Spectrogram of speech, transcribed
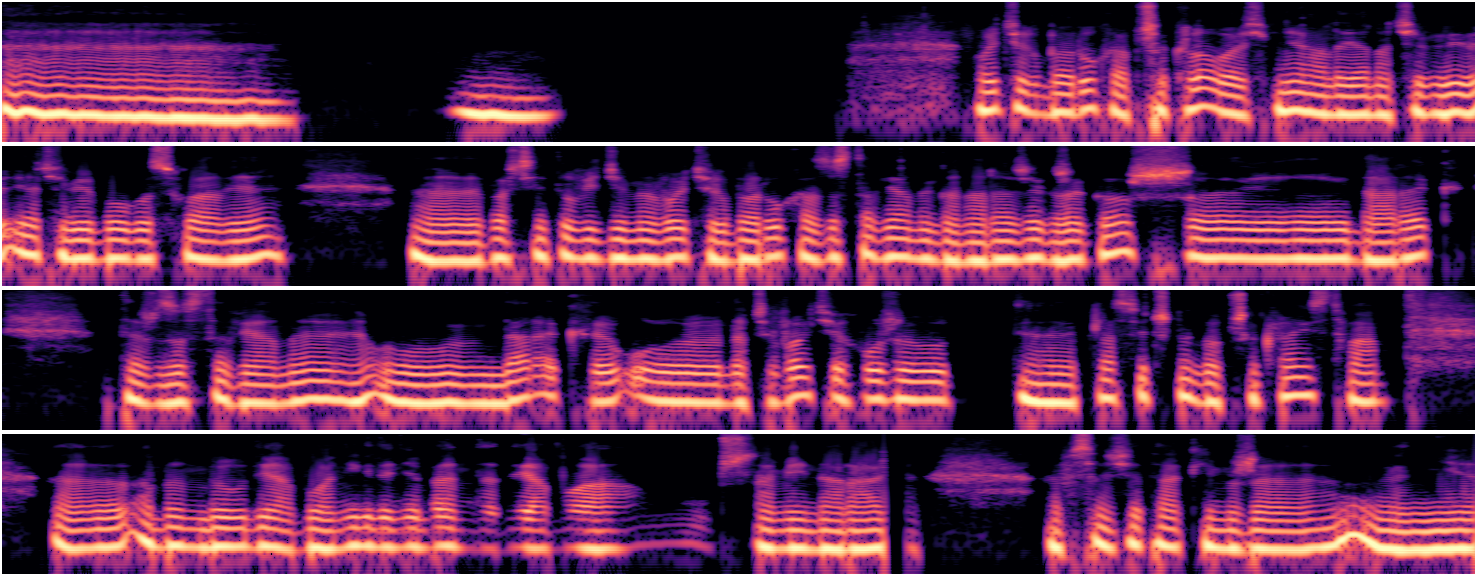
Eee, mm. Wojciech Barucha, przekląłeś mnie, ale ja na ciebie, ja ciebie błogosławię. E, Właśnie tu widzimy Wojciech Barucha, zostawiamy go na razie, Grzegorz, e, Darek też zostawiamy. Darek, znaczy Wojciech użył e, klasycznego przekleństwa, abym był diabła. Nigdy nie będę diabła, przynajmniej na razie, w sensie takim, że nie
